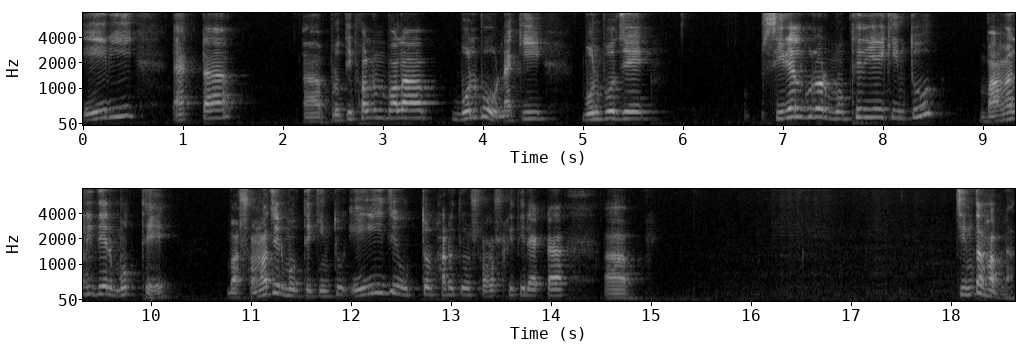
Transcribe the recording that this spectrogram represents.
এরই একটা প্রতিফলন বলা বলব? নাকি বলব যে সিরিয়ালগুলোর মধ্যে দিয়েই কিন্তু বাঙালিদের মধ্যে বা সমাজের মধ্যে কিন্তু এই যে উত্তর ভারতীয় সংস্কৃতির একটা চিন্তাভাবনা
